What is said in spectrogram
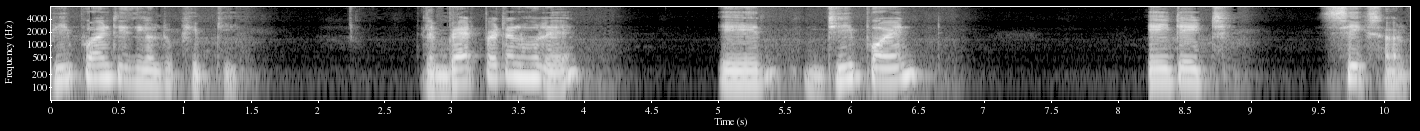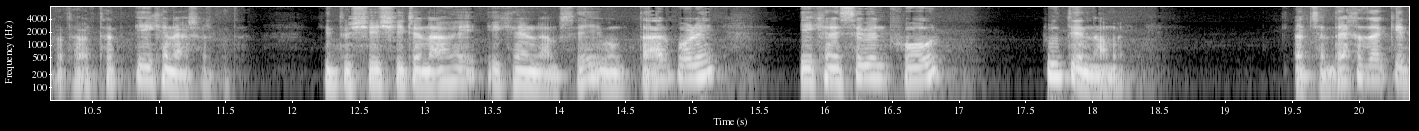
B point is equal to fifty তাহলে ব্যাড প্যাটার্ন হলে এর D point eight eight six হওয়ার কথা, অর্থাৎ এইখানে আসার কথা। কিন্তু সে সেটা না হয়ে এখানে নামছে এবং তারপরে এখানে সেভেন ফোর টুতে নামে। আচ্ছা দেখা যাক এর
